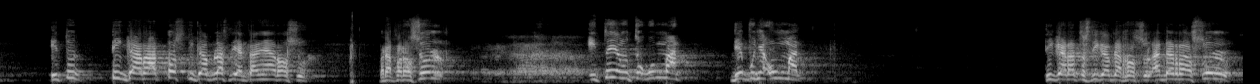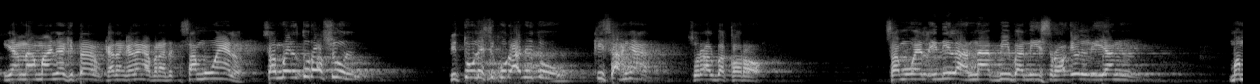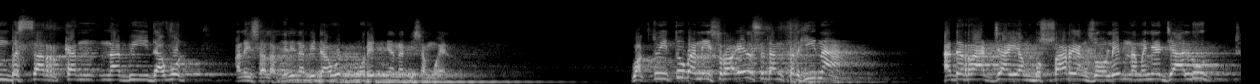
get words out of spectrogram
itu 313 di antaranya Rasul. Berapa Rasul? Itu yang untuk umat. Dia punya umat. 313 Rasul. Ada Rasul yang namanya kita kadang-kadang nggak pernah Samuel. Samuel itu Rasul. Ditulis di Quran itu kisahnya. Surah Al-Baqarah. Samuel inilah Nabi Bani Israel yang membesarkan Nabi Dawud alaihissalam. Jadi Nabi Dawud muridnya Nabi Samuel. Waktu itu Bani Israel sedang terhina. Ada raja yang besar yang zolim namanya Jalud.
